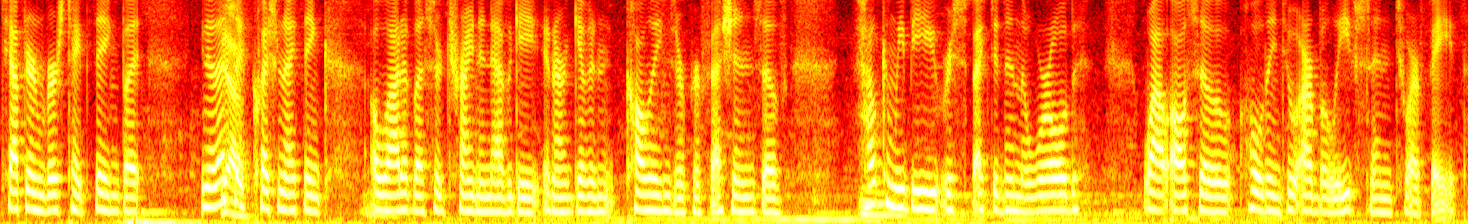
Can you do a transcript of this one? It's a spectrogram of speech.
chapter and verse type thing, but you know that's yeah. a question I think a lot of us are trying to navigate in our given callings or professions of how can we be respected in the world while also holding to our beliefs and to our faith?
